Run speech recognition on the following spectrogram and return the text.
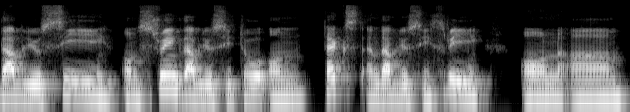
WC on string, WC2 on text, and WC3 on um,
